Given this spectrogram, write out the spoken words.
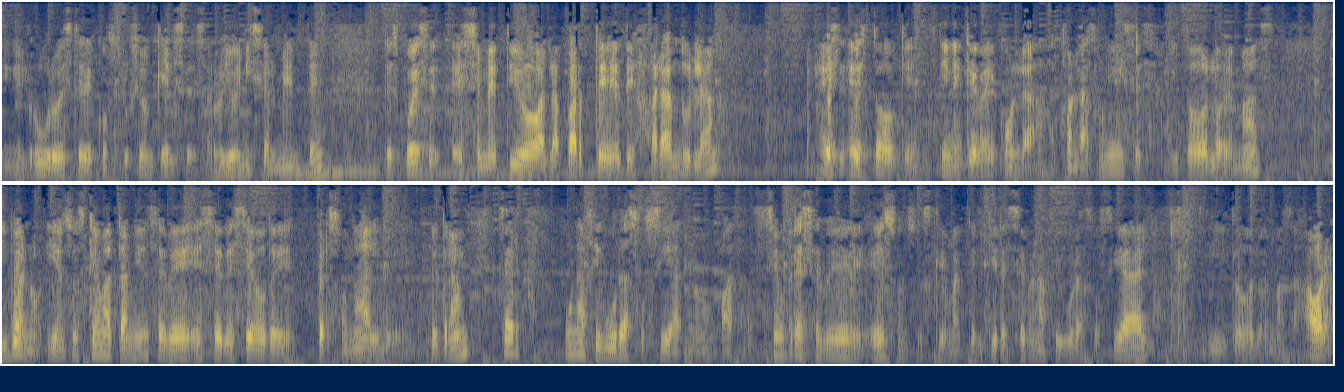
en el rubro este de construcción que él se desarrolló inicialmente. Después eh, se metió a la parte de farándula, es esto que tiene que ver con, la, con las mises y todo lo demás. Y bueno, y en su esquema también se ve ese deseo de personal de, de Trump ser una figura social, ¿no? siempre se ve eso en su esquema, que él quiere ser una figura social y todo lo demás. Ahora,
